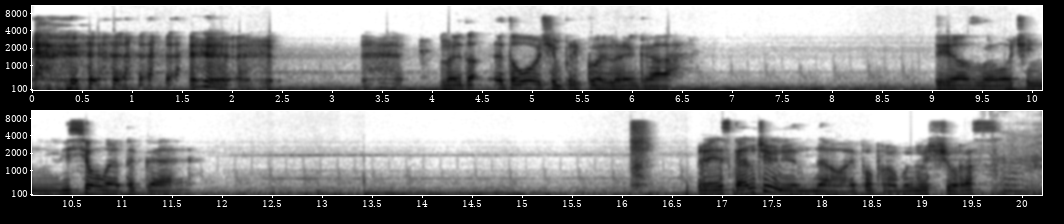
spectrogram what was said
Но это, это очень прикольная игра. Серьезно, очень веселая такая. Press continue. Давай попробуем еще раз. Ah?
